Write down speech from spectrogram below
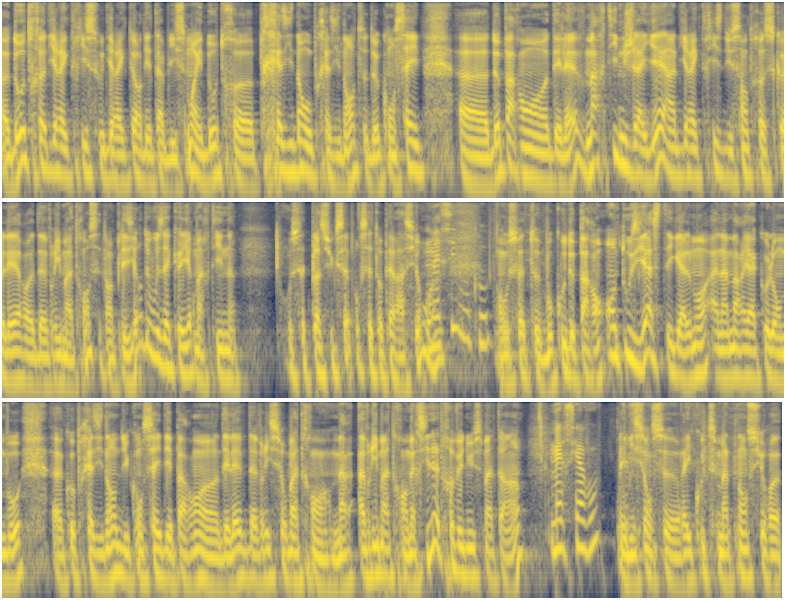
euh, d'autres directrices ou directeurs d'établissement et d'autres présidents ou présidentes de conseils de parents d'élèves. Martine Jaillet, hein, directrice du centre scolaire d'Avry-Matran. C'est un plaisir de vous accueillir, Martine. On vous souhaite plein succès pour cette opération. Hein. Merci beaucoup. On vous souhaite beaucoup de parents enthousiastes également. Anna Maria Colombo, euh, coprésidente du Conseil des parents euh, d'élèves d'Avry-sur-Matran. Avry-Matran, merci d'être venu ce matin. Hein. Merci à vous. L'émission se réécoute maintenant sur euh,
